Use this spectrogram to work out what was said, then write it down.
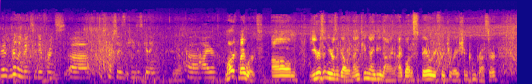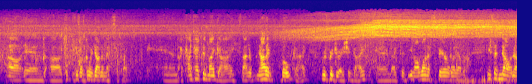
it really makes a difference, uh, especially as the heat is getting Yeah. uh, higher. Mark my words. Um, years and years ago, in 1999, I bought a spare refrigeration compressor, uh, and uh, took, because I was going down to Mexico. And I contacted my guy, he's not a, not a boat guy, refrigeration guy, and I said, you know, I want a spare whatever. He said, no, no.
